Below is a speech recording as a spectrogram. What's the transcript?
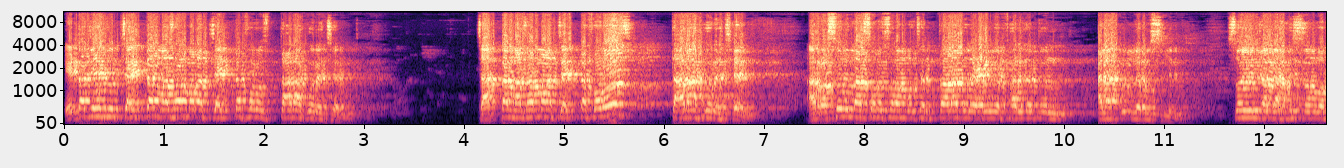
এটা যেহেতু চারটা মাঝাব মানা, চারটা ফরজ তারা করেছেন। চারটা মাঝাব মানা, চারটা ফরজ তারা করেছেন। আর রসুল্লাহ সাল্লাম বলছেন তারা ফারিদাতুন আলা কুল্লি মুসলিম। হাদিস নম্বর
